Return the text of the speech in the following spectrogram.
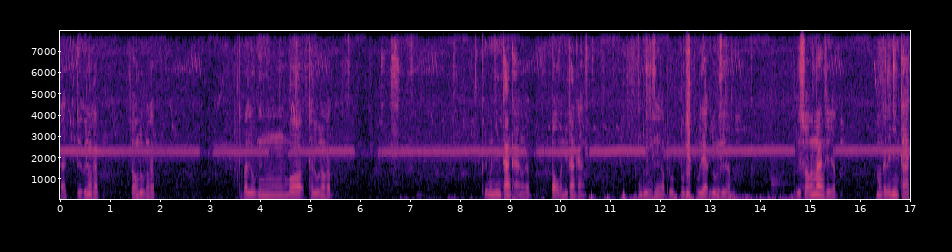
ก็ถือขึ้นแล้วครับสองลูกนะครับแต่ปลาลูกหนึ่งบ่ทะลุนะครับ คือมันยิ่งทางขางนะครับ เป่ามันอยู่ทางขางมันยู่งเสียงครับลูกลูกที่ลูกแรกยุ่จั่งสิครับลูกที่สองมันมาจั่งสิครับ มันก็เลยยิ่งถาก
